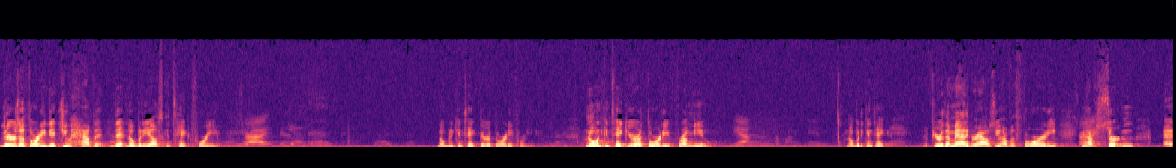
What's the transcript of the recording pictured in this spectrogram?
There's authority that you have that, that nobody else can take for you. That's right. Nobody can take their authority for you. No one can take your authority from you. Yeah. Nobody can take it. If you're the man of your house, you have authority. You have certain. Uh,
